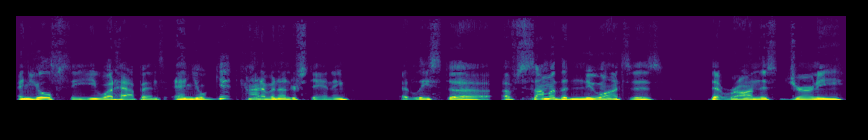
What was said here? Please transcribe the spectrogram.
and you'll see what happens, and you'll get kind of an understanding, at least uh, of some of the nuances that were on this journey.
